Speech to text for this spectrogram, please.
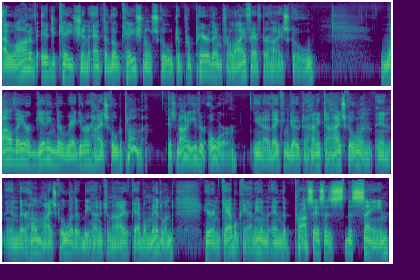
a lot of education at the vocational school to prepare them for life after high school while they are getting their regular high school diploma. It's not either or you know, they can go to Huntington High School and in, in their home high school, whether it be Huntington High or Cabell Midland here in Cabell County, and, and the process is the same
